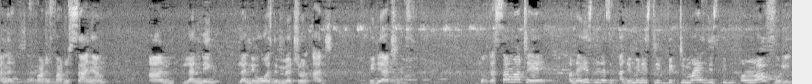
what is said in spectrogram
and uh, Fatu, Fatu Sanyang, and Landing. Landing was the matron at pediatrics. Dr. Samateh, under his leadership at the ministry, victimized these people unlawfully.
